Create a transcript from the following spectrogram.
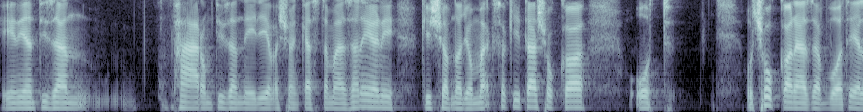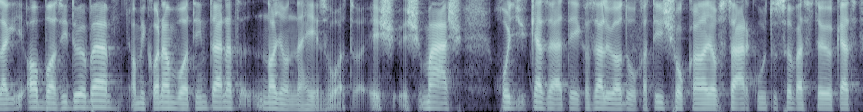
Én ilyen 13-14 évesen kezdtem el zenélni, kisebb-nagyobb megszakításokkal. Ott ott sokkal nehezebb volt tényleg abban az időben, amikor nem volt internet, nagyon nehéz volt. És, és más, hogy kezelték az előadókat is, sokkal nagyobb sztárkultusz övezte őket,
